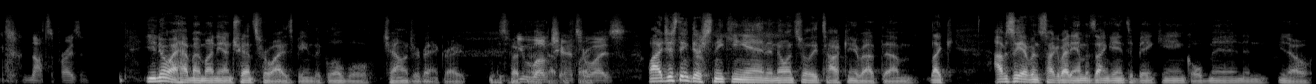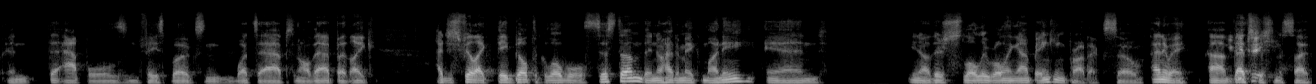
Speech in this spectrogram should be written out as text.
not surprising You know, I have my money on TransferWise being the global challenger bank, right? You love that before. transferwise Well, I just think they're sneaking in and no one's really talking about them. Like, obviously, everyone's talking about Amazon getting into banking, Goldman, and, you know, and the Apples and Facebooks and WhatsApps and all that. But like, I just feel like they built a global system. They know how to make money and, you know, they're slowly rolling out banking products. So, anyway, um, that's take- just an aside.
